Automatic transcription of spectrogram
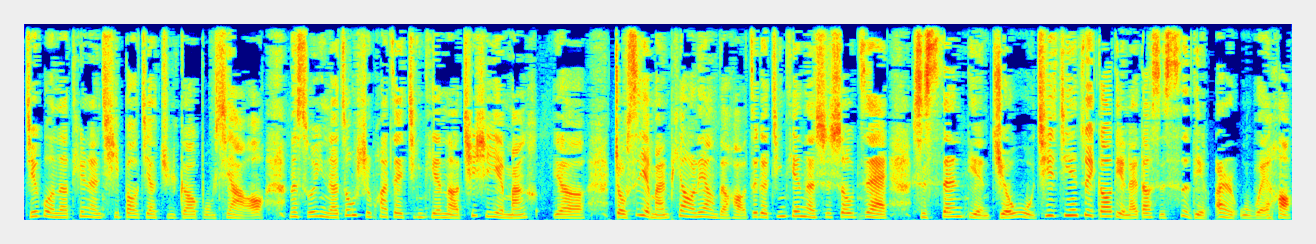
结果呢天然气报价居高不下哦，那所以呢中石化在今天呢其实也蛮呃走势。也蛮漂亮的哈，这个今天呢是收在十三点九五，其实今天最高点来到十四点二五哎哈，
